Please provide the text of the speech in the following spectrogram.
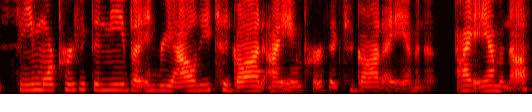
seem more perfect than me, but in reality, to God, I am perfect. To God, I am en- I am enough.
